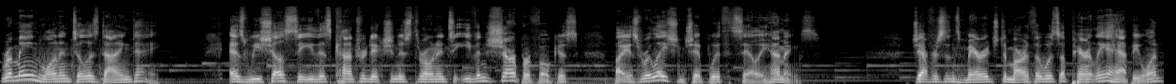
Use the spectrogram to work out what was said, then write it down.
remained one until his dying day. As we shall see, this contradiction is thrown into even sharper focus by his relationship with Sally Hemings. Jefferson's marriage to Martha was apparently a happy one.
